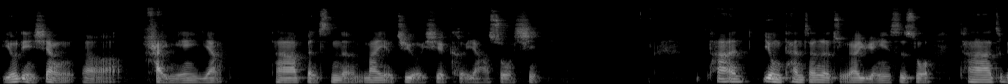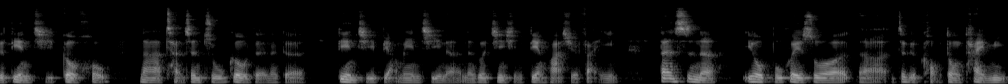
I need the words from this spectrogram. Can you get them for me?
有点像呃。海绵一样，它本身呢，蛮有具有一些可压缩性。它用碳粘的主要原因是说，它这个电极够厚，那产生足够的那个电极表面积呢，能够进行电化学反应。但是呢，又不会说呃这个孔洞太密，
